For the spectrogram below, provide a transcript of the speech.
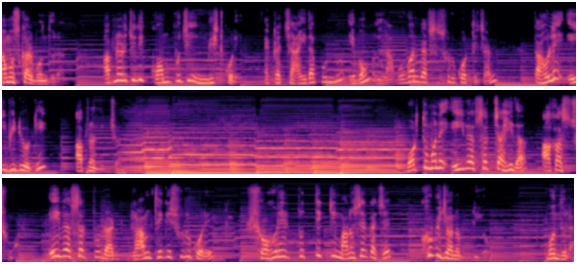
নমস্কার বন্ধুরা। আপনারা যদি কম পুঁজি ইনভেস্ট করে একটা চাহিদাপূর্ণ এবং লাভবান ব্যবসা শুরু করতে চান, তাহলে এই ভিডিওটি আপনাদের জন্য। বর্তমানে এই ব্যবসার চাহিদা আকাশ ছোঁয়া। এই ব্যবসার প্রোডাক্ট গ্রাম থেকে শুরু করে শহরের প্রত্যেকটি মানুষের কাছে খুবই জনপ্রিয়। বন্ধুরা,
